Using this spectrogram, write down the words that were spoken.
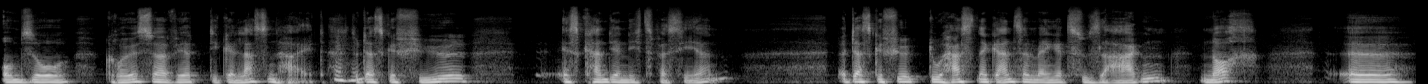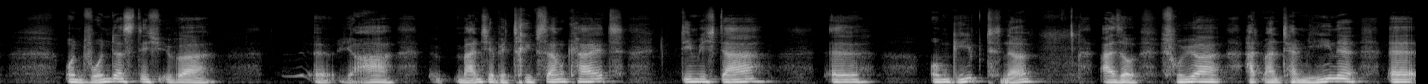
umso größer wird die Gelassenheit. Mhm. So das Gefühl, es kann dir nichts passieren das Gefühl, du hast eine ganze Menge zu sagen noch äh, und wunderst dich über äh, ja, manche Betriebsamkeit, die mich da äh, umgibt. Ne? Also früher hat man Termine äh,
